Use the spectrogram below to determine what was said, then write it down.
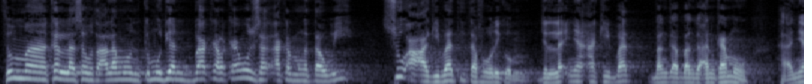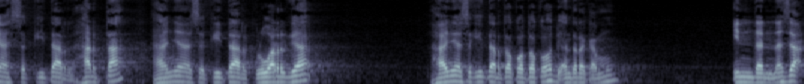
Thumma kalla saufa ta'lamun kemudian bakal kamu akan mengetahui su'a akibati tafurikum. Jeleknya akibat bangga-banggaan kamu. Hanya sekitar harta, hanya sekitar keluarga, hanya sekitar tokoh-tokoh di antara kamu. Indan naza'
